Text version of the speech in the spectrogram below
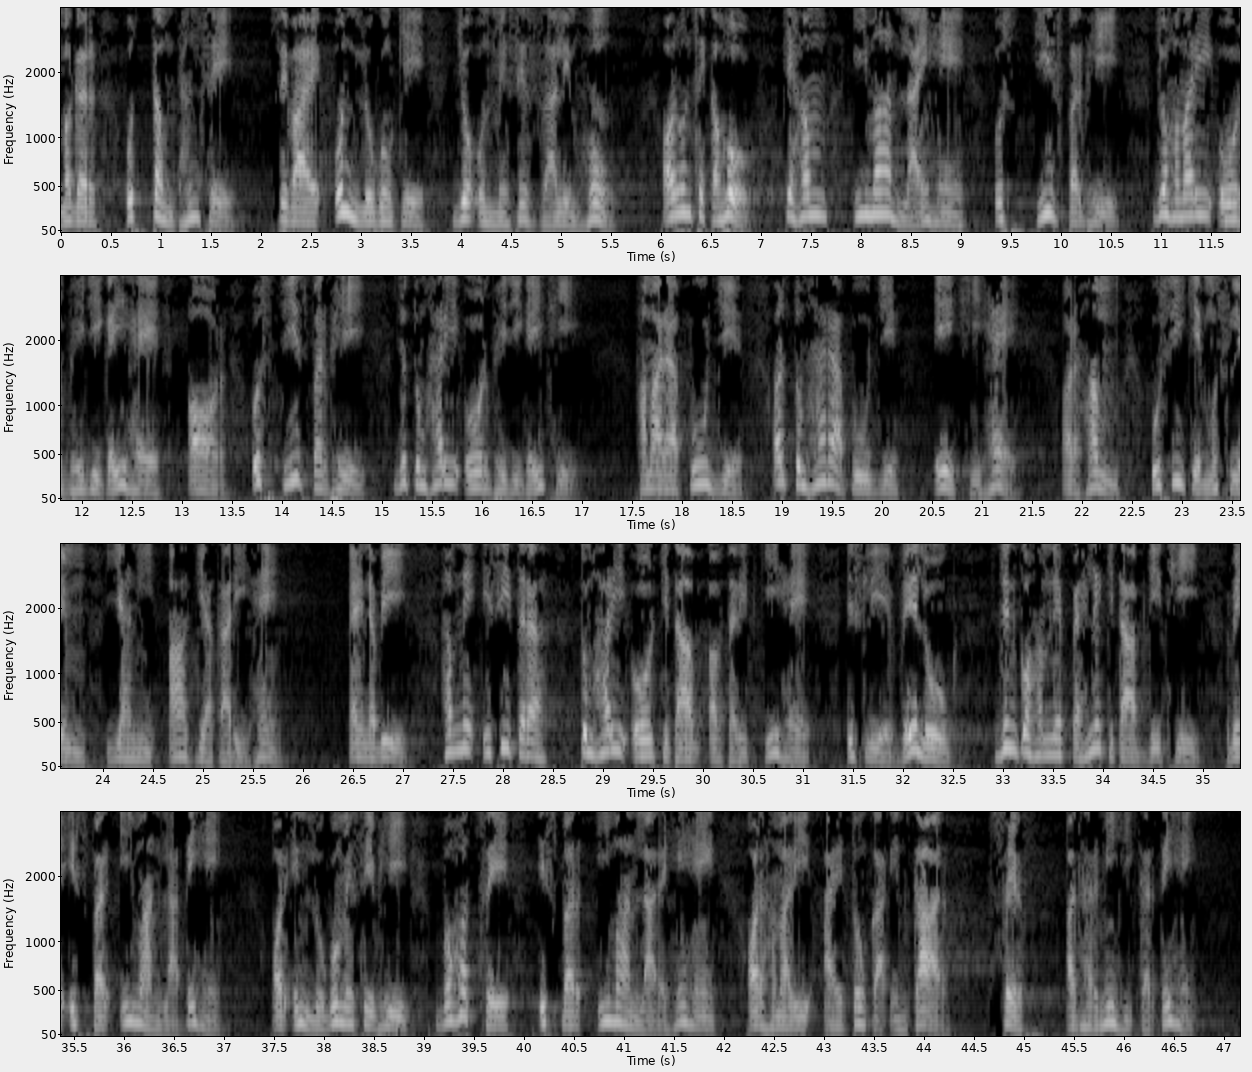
मगर उत्तम ढंग से, सिवाय उन लोगों के जो उनमें से जालिम हों, और उनसे कहो कि हम ईमान लाए हैं उस चीज़ पर भी, जो हमारी ओर भेजी गई है, और उस चीज़ पर भी, जो तुम्हारी ओर भेजी गई थी। हमारा पूज्य और तुम्हारा पूज्य एक ही है, और हम उसी के मुस्लिम यानी आज्ञाकारी हैं। ए नबी, हमने इसी तरह तुम्हारी ओर किताब अवतरित की है, इसलिए वे लोग, जिनको हमने पहले किताब दी थी, वे इस पर ईमान लाते हैं, और इन लोगों में से भी बहुत से इस पर ईमान ला रहे हैं, और हमारी आयतों का इनकार सिर्फ़ अधर्मी ही करते हैं।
